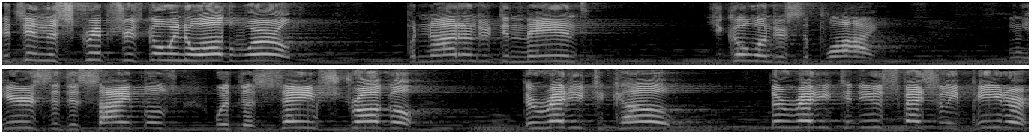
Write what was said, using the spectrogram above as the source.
It's in the scriptures, go into all the world, but not under demand. You go under supply. And here's the disciples with the same struggle. They're ready to go. They're ready to do, especially Peter.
